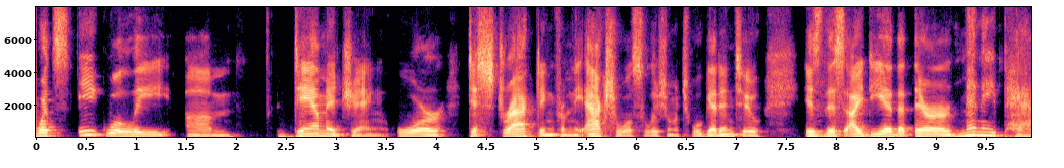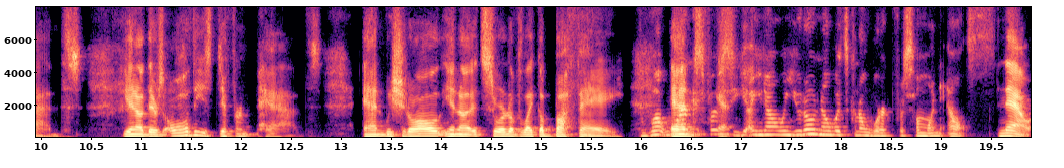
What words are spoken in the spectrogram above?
what's equally um damaging or distracting from the actual solution which we'll get into is this idea that there are many paths you know there's all these different paths and we should all you know it's sort of like a buffet what and- works for and- you you know, you don't know what's going to work for someone else. now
